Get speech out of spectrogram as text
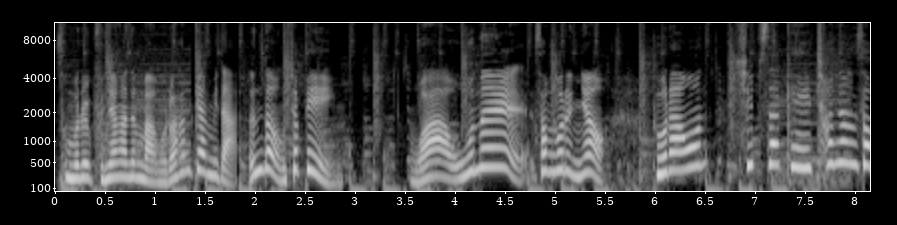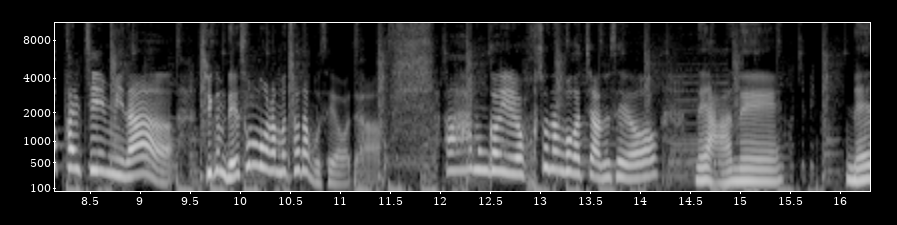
선물을 분양하는 마음으로 함께합니다. 운동 쇼핑. 와, 오늘 선물은요. 돌아온 14K 천연석 팔찌입니다. 지금 내 손목을 한번 쳐다보세요. 자. 아, 뭔가 허전한 것 같지 않으세요? 내 아내, 내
